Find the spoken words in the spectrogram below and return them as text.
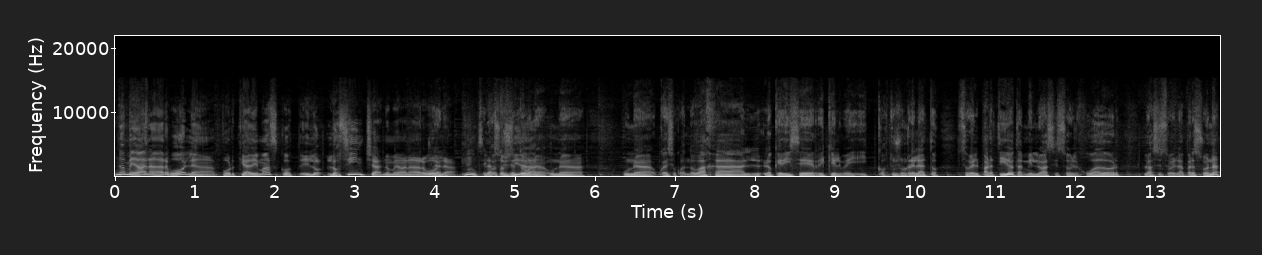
No me van a dar bola, porque además eh, lo, los hinchas no me van a dar bola. Claro. Se La sociedad. toda una, una, una- eso, cuando baja lo que dice Riquelme y construye un relato sobre el partido, también lo hace sobre el jugador, lo hace sobre la persona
